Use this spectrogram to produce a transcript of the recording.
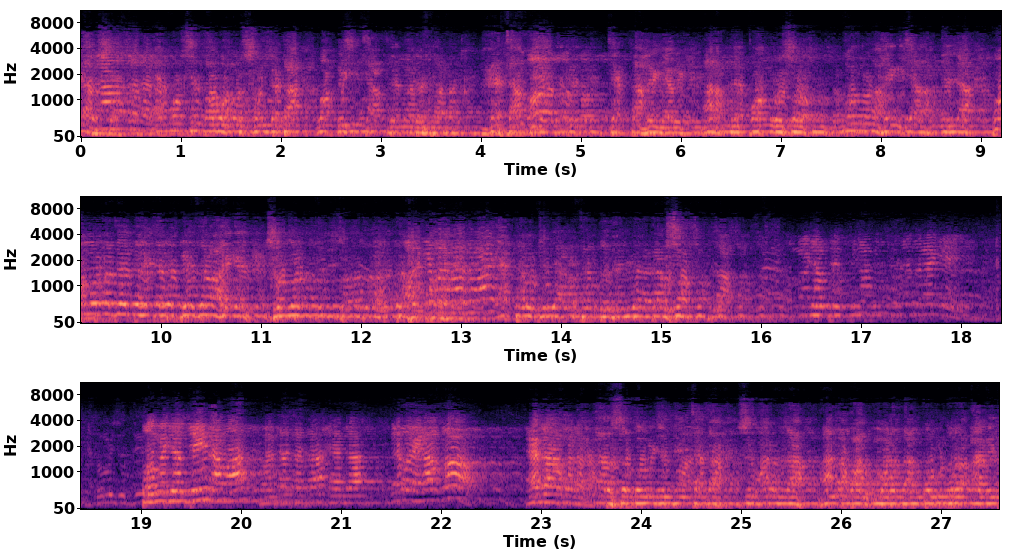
নারে বাবু আমার সন্ধ্যাটা অনেক বেশি চাপ দেন না চাপ দিলে হয়ে যাবে আলহামদুলিল্লাহ পনেরোশো পনেরোটা হয়ে গেছে আলহামদুলিল্লাহ পনেরোটা যেহেতু হয়ে যাবে বেজারা হয়ে গেছে ষোলোটা যদি ষোলোটা হতে একটা যদি আমার সাথে দিবেন এগারোশো তুমি যদি আমার পঞ্চাশ টাকা এগারো এগারোশো এগারোশো টাকা যদি চাচা, সুবহানাল্লাহ, আল্লাহ পাক তোমার দান কবুল করো, আমিন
